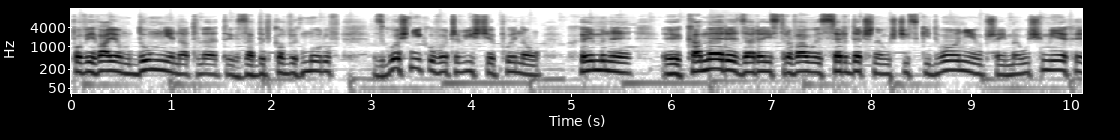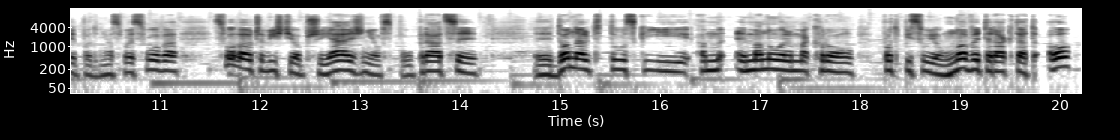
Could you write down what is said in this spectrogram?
powiewają dumnie na tle tych zabytkowych murów. Z głośników oczywiście płyną hymny, y, kamery zarejestrowały serdeczne uściski dłoni, uprzejme uśmiechy, podniosłe słowa. Słowa oczywiście o przyjaźni, o współpracy. Y, Donald Tusk i Emmanuel Macron podpisują nowy traktat o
